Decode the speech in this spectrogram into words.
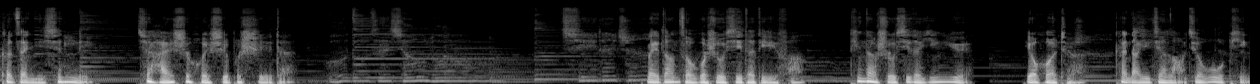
可在你心里，却还是会时不时的。每当走过熟悉的地方，听到熟悉的音乐，又或者看到一件老旧物品，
